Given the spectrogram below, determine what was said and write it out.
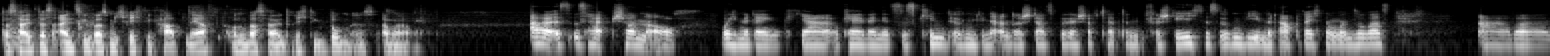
Das ist halt das Einzige, was mich richtig hart nervt und was halt richtig dumm ist. Aber Aber es ist halt schon auch, wo ich mir denke, ja, okay, wenn jetzt das Kind irgendwie eine andere Staatsbürgerschaft hat, dann verstehe ich das irgendwie mit Abrechnung und sowas. Aber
